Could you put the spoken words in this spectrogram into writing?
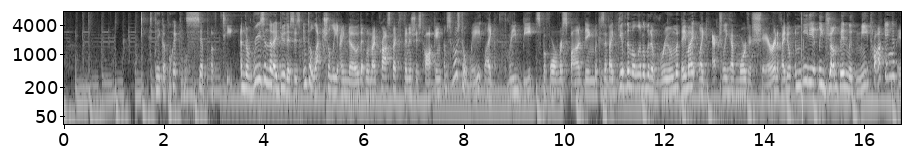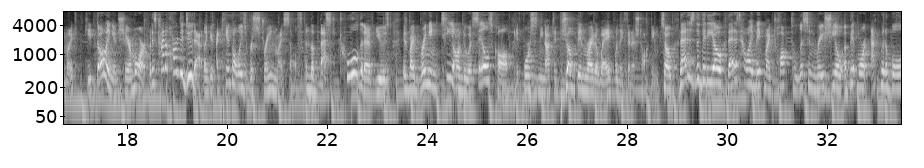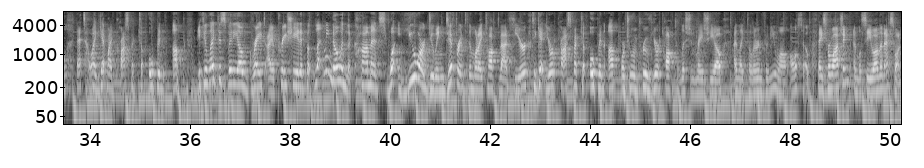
take a quick sip of tea. And the reason that I do this is intellectually, I know that when my prospect finishes talking, I'm supposed to wait like three beats before responding because if I give them a little bit of room, they might like actually have more to share. And if I don't immediately jump in with me talking, they might keep going and share more. But it's kind of hard to do that. Like, I can't always restrain myself. And the best tool that I've used is by bringing tea onto a sales call. It forces me not to jump in right away when they finish talking. So that is the video. That is how I make my talk to listen ratio a bit more equitable. That's how I get my prospect to open up. If you like this video, great, I appreciate it, but let me know in the comments what you are doing different than what I talked about here to get your prospect to open up or to improve your talk to listen ratio. I'd like to learn from you all also. Thanks for watching, and we'll see you on the next one.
